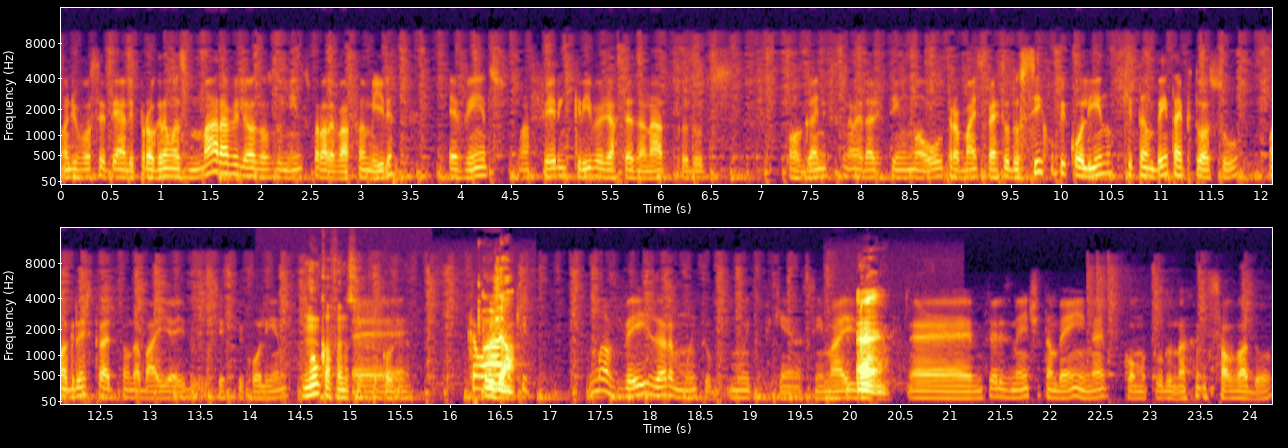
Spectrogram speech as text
Onde você tem ali programas maravilhosos aos domingos para levar a família, eventos, uma feira incrível de artesanato, produtos orgânicos, que na verdade tem uma outra mais perto do Circo Picolino, que também está em Pituaçu, uma grande tradição da Bahia aí do Circo Picolino. Nunca foi no É, Circo Picolino. Claro já. que uma vez era muito, muito pequeno, assim, mas É. é, infelizmente também, né, como tudo na, em Salvador,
